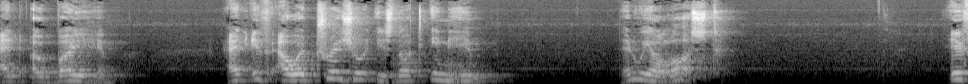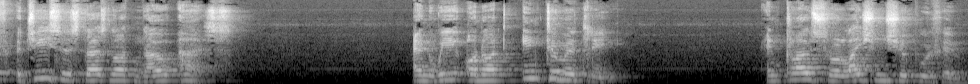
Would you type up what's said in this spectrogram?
and obey him, and if our treasure is not in him, then we are lost. If Jesus does not know us, and we are not intimately in close relationship with Him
